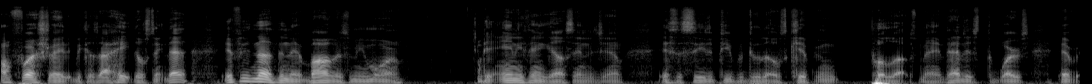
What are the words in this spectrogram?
I'm frustrated because I hate those things. That if it's nothing that bothers me more than anything else in the gym is to see the people do those kipping pull-ups man that is the worst ever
